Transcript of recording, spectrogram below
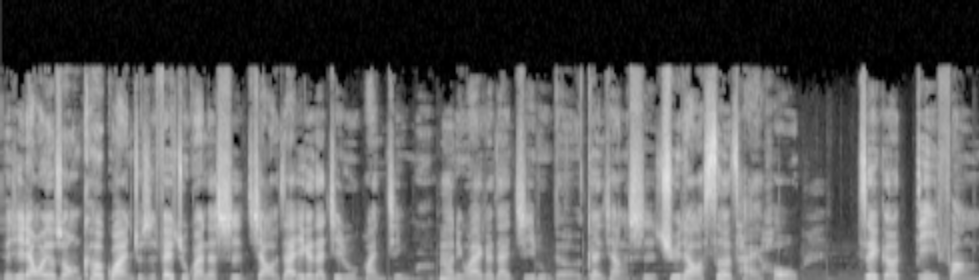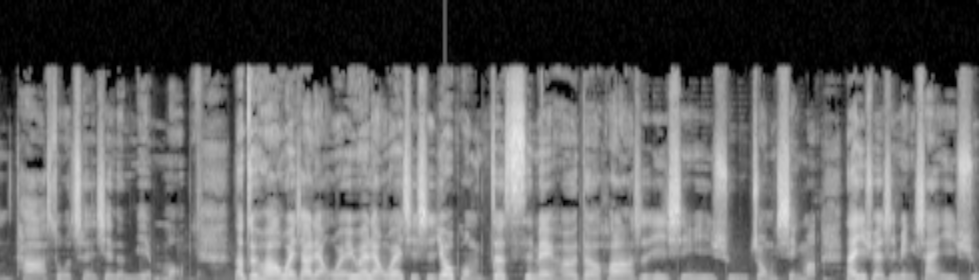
所以两位都是用客观，就是非主观的视角，在一个在记录环境嘛，那、嗯、另外一个在记录的更像是去掉色彩后，这个地方它所呈现的面貌。那最后要问一下两位，因为两位其实祐朋这次梅河的画廊是艺心艺术中心嘛，那艺轩是名山艺术，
